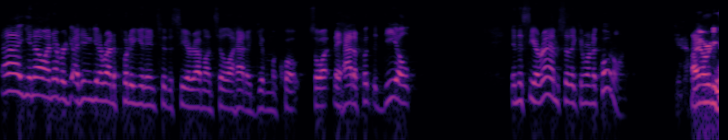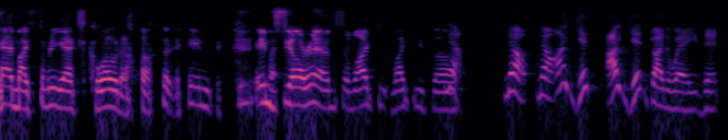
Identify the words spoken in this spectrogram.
Uh, you know, I never, I didn't get around to putting it into the CRM until I had to give them a quote. So they had to put the deal in the CRM so they can run a quote on it. I already had my three X quota in in CRM, so why keep why keep? Uh, yeah, now, now I get, I get, by the way, that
